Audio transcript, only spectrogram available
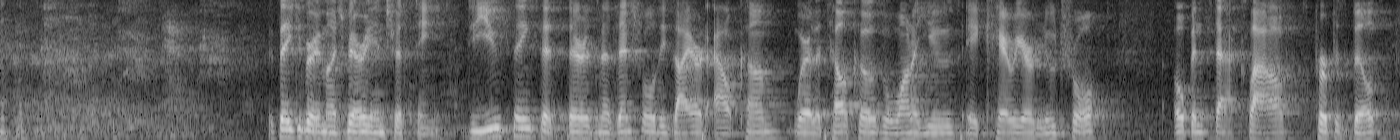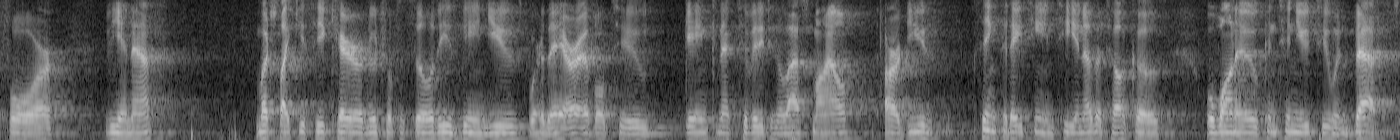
Thank you very much. Very interesting. Do you think that there is an eventual desired outcome where the telcos will want to use a carrier neutral OpenStack cloud purpose built for VNF? Much like you see carrier neutral facilities being used where they are able to gain connectivity to the last mile? Or do you think that AT&T and other telcos will want to continue to invest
